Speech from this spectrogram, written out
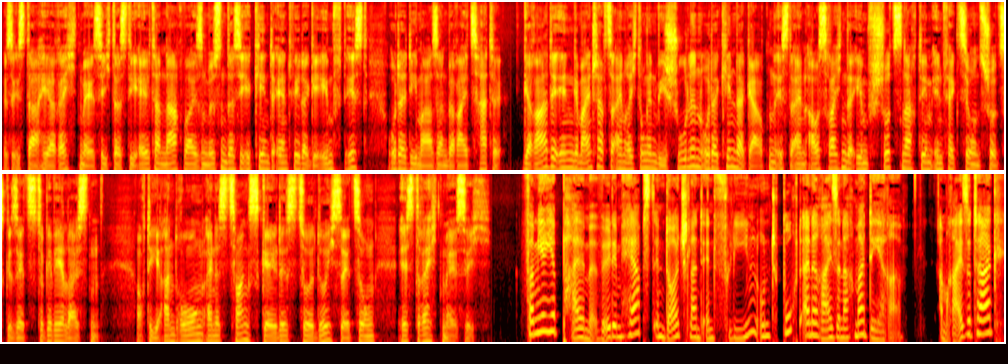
Es ist daher rechtmäßig, dass die Eltern nachweisen müssen, dass ihr Kind entweder geimpft ist oder die Masern bereits hatte. Gerade in Gemeinschaftseinrichtungen wie Schulen oder Kindergärten ist ein ausreichender Impfschutz nach dem Infektionsschutzgesetz zu gewährleisten. Auch die Androhung eines Zwangsgeldes zur Durchsetzung ist rechtmäßig. Familie Palme will dem Herbst in Deutschland entfliehen und bucht eine Reise nach Madeira. Am Reisetag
